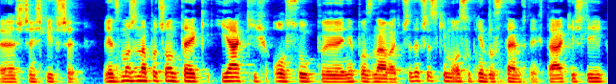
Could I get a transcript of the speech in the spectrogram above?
e, szczęśliwszy. Więc może na początek, jakich osób e, nie poznawać? Przede wszystkim osób niedostępnych, tak? Jeśli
